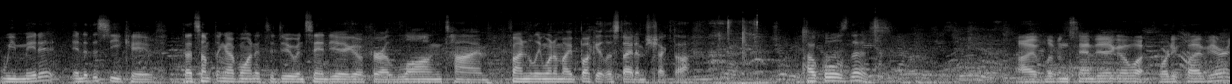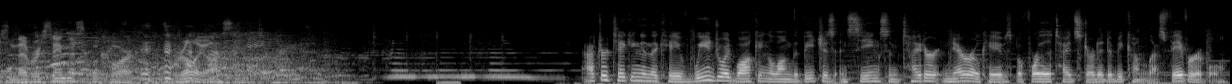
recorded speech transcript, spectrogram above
we made it into the sea cave. That's something I've wanted to do in San Diego for a long time. Finally, one of my bucket list items checked off. How cool is this? I've lived in San Diego, what, 45 years? Never seen this before. It's really awesome. After taking in the cave, we enjoyed walking along the beaches and seeing some tighter, narrow caves before the tide started to become less favorable.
